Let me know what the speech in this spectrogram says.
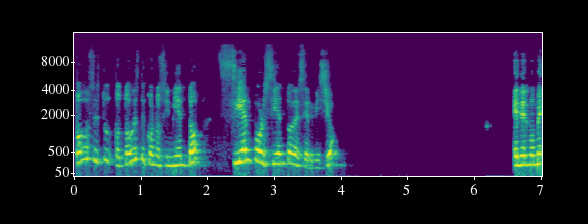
todos estos, con todo este conocimiento, 100% de servicio, en el momento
